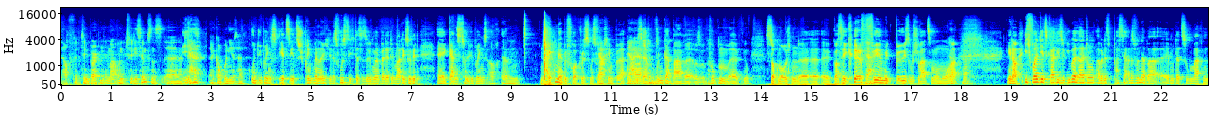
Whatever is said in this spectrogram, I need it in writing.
äh, auch für Tim Burton immer und für die Simpsons äh, natürlich Ja. äh, komponiert hat. Und übrigens, jetzt, jetzt springt man natürlich, das wusste ich, dass es irgendwann bei der Thematik so wird. Äh, ganz toll übrigens auch ähm, Nightmare Before Christmas von Ja. Tim Burton. Ja, ja, dieser stimmt. wunderbare also Puppen, äh, Stop-Motion, äh, äh, Gothic-Film mit bösem schwarzem Humor. Genau. Ich wollte jetzt gerade diese Überleitung, aber das passt ja alles wunderbar äh, eben dazu machen.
